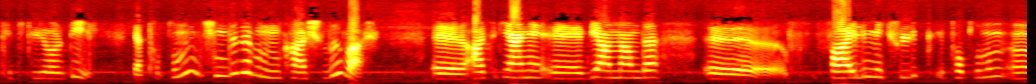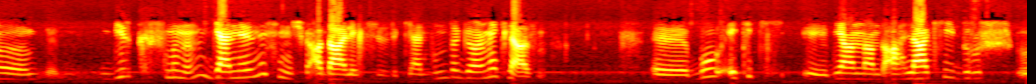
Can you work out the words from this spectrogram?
tetikliyor değil. Ya toplumun içinde de bunun karşılığı var. E, artık yani bir anlamda e, faili meçhullük toplumun bir kısmının genlerine sinmiş bir adaletsizlik. Yani bunu da görmek lazım. Bu etik e, bir anlamda ahlaki duruş e,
